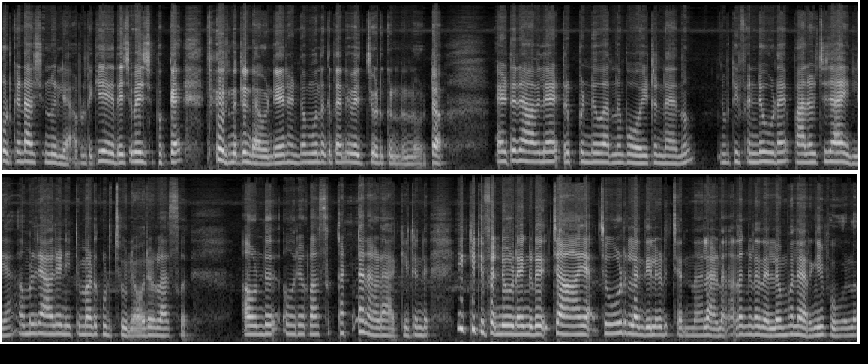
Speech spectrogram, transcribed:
കൊടുക്കേണ്ട ആവശ്യമൊന്നുമില്ല. അപ്പോഴത്തേക്ക് ഏകദേശം വെച്ചപ്പൊക്കെ തീർന്നിട്ടുണ്ടാവും. ഞാൻ രണ്ടോ മൂന്നൊക്കെ തന്നെ വെച്ച് കൊടുക്കുന്നുണ്ടോ കേട്ടോ. ഏട്ടൻ രാവിലെ ട്രിപ്പ് ഉണ്ട് പറഞ്ഞ് പോയിട്ടുണ്ടായിരുന്നു. അപ്പോൾ ടിഫിന്റെ കൂടെ പാലൊഴിച്ച് ചായ ഇല്ല. നമ്മൾ രാവിലെ എണീറ്റുമ്പോൾ കുടിച്ചുമല്ലോ ഓരോ ഗ്ലാസ് അതുകൊണ്ട് ഓരോ ഗ്ലാസ് കട്ടനാടെ ആക്കിയിട്ടുണ്ട്. എനിക്ക് ടിഫിന്റെ കൂടെ ഇങ്ങോട്ട് ചായ ചൂടുള്ള എന്തെങ്കിലും എടുത്ത് ചെന്നാലാണ് അതങ്ങോട്ട് നെല്ലം പോലെ ഇറങ്ങി പോവുള്ളൂ.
